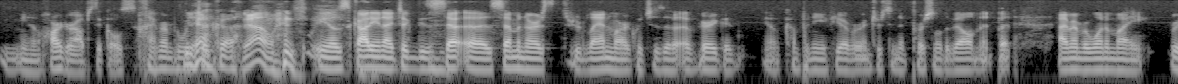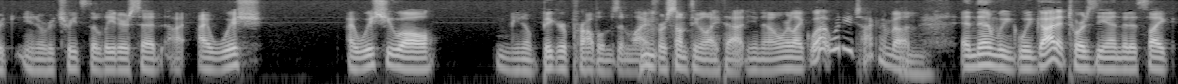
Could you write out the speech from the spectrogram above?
you know harder obstacles. I remember we yeah, took a yeah. When, you know, Scotty and I took these se- uh, seminars through Landmark, which is a, a very good you know company if you're ever interested in personal development. But I remember one of my re- you know retreats, the leader said, I, "I wish, I wish you all, you know, bigger problems in life mm. or something like that." You know, we're like, "What? What are you talking about?" Mm. And then we we got it towards the end that it's like.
